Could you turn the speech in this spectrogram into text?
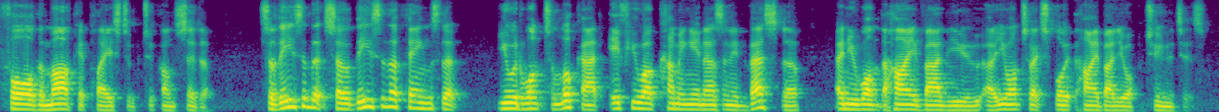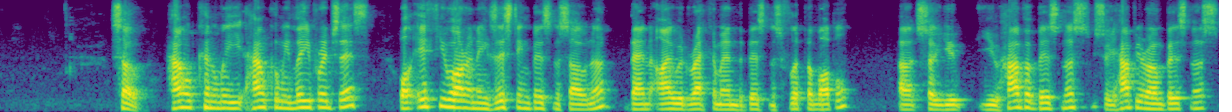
for the marketplace to, to consider. So these are the so these are the things that you would want to look at if you are coming in as an investor and you want the high value, uh, you want to exploit the high value opportunities. So how can we how can we leverage this? Well, if you are an existing business owner, then I would recommend the business flipper model. Uh, so you you have a business, so you have your own business,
